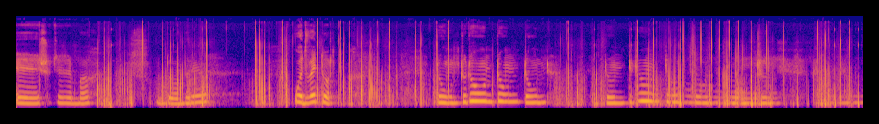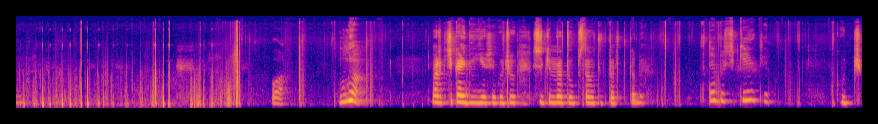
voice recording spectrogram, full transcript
Е, що це за баг? Добре. О, давай тортик. Тун тун тун тун. Тун тун тун тун тун тун. О. Ня. Марк, чекай, не їж, я хочу всю кімнату обставити тортиками. В тебе скільки? Кучу.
